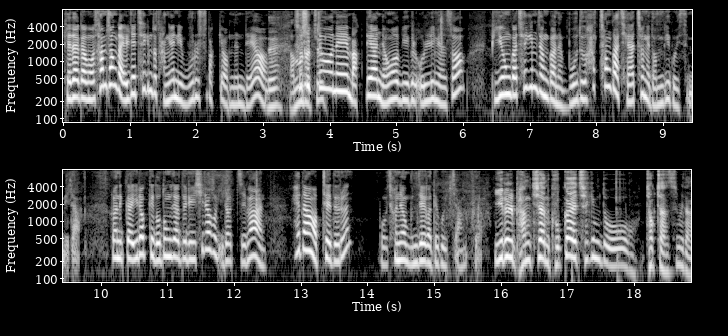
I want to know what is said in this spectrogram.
게다가 뭐 삼성과 LG 책임도 당연히 물을 수밖에 없는데요. 네, 수십조 원의 막대한 영업이익을 올리면서 비용과 책임 전가는 모두 하청과 재하청에 넘기고 있습니다. 그러니까 이렇게 노동자들이 시력을 잃었지만 해당 업체들은 뭐 전혀 문제가 되고 있지 않고요. 이를 방치한 국가의 책임도 적지 않습니다.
